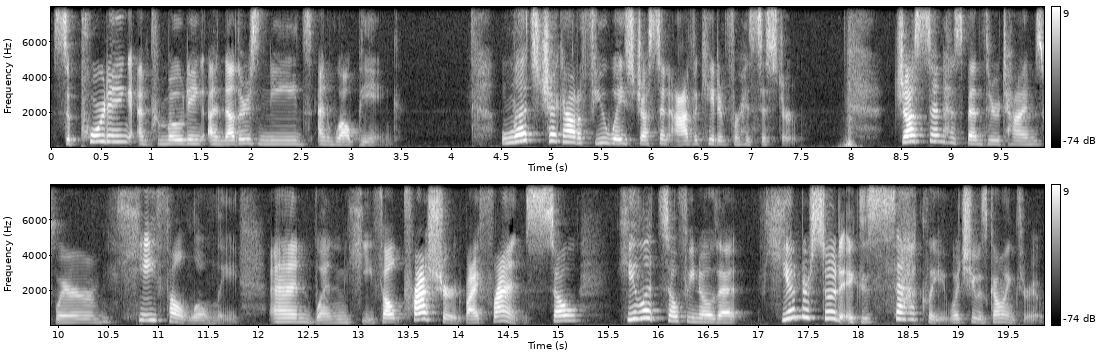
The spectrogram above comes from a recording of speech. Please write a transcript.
supporting and promoting another's needs and well being. Let's check out a few ways Justin advocated for his sister. Justin has been through times where he felt lonely and when he felt pressured by friends, so he let Sophie know that he understood exactly what she was going through.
